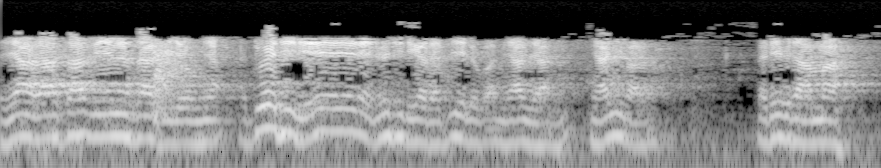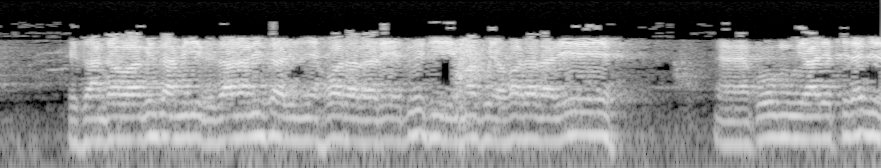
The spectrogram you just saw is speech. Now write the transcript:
အရသာစားပြင်းနဲ့စားကြည့်ုံမြတ်အတွေ့အထိတွေတဲ့အတွေ့အထိတွေကတော့ပြည့်လို့ပါအများကြီးအများကြီးပါပဲသတိပ္ပာမ ကိစ္စတော်ဝါကိစ္စမိကိစ္စနာလိစရည်ဟောတာတွေအတွေ့အထိတွေမှတ်ဖို့ဟောတာတွေအဲကိုယ်မူရာတွေဖြစ်တဲ့ဖြစ်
